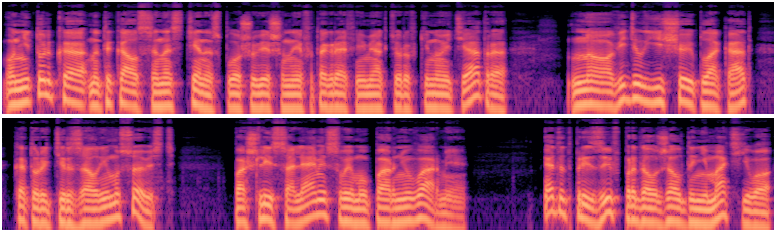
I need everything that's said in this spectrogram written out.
он не только натыкался на стены, сплошь увешанные фотографиями актеров кино и театра, но видел еще и плакат, который терзал ему совесть. «Пошли солями своему парню в армии». Этот призыв продолжал донимать его,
